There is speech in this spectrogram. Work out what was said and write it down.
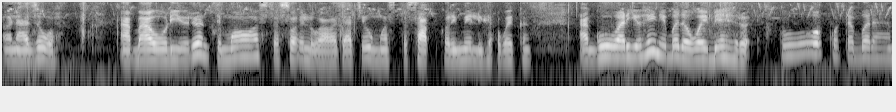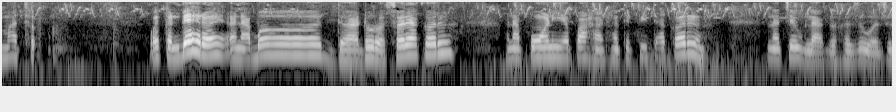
અને આ જુઓ, આ બાવળીઓ રહ્યો ને તે મસ્ત સોયલું આવે, ત્યાં કેવું મસ્ત સાફ કરી મેલ્યું આ હોય કાં આ ગોવાળીઓ હોય ને એ બધો હોય બેહરો ઓ કોટા બરા માથો. વૈકન બેહ રહે અને આ બધા ઢોરો સર્યા કર અને આ પોણીએ પહાડ હાથે પીતા કર અને ચેવું લાગે હજુ હજુ.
